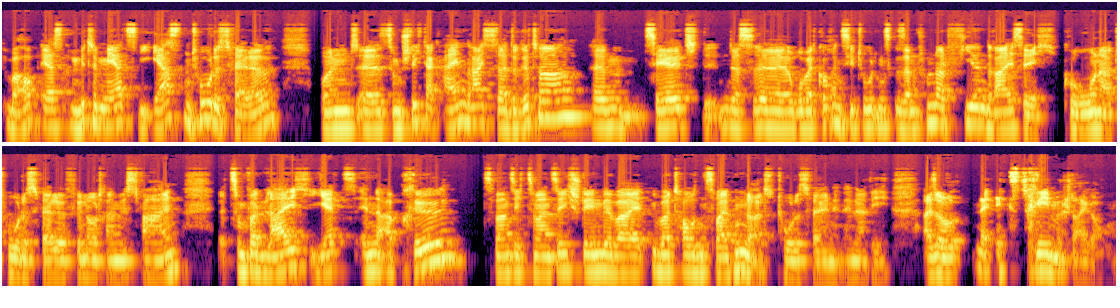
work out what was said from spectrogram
überhaupt erst Mitte März die ersten Todesfälle und äh, zum Stichtag 31.3. Ähm, zählt das äh, Robert Koch Institut insgesamt 134 Corona-Todesfälle für Nordrhein-Westfalen. Zum Vergleich jetzt Ende April 2020 stehen wir bei über 1200 Todesfällen in NRW. Also eine extreme Steigerung.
